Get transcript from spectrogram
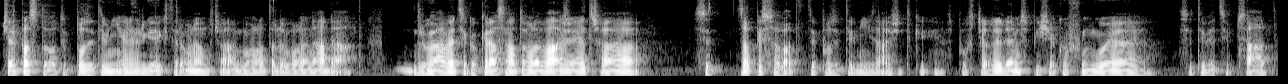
čerpat z toho tu pozitivní energii, kterou nám třeba mohla ta dovolená dát. Druhá věc, jako která se na tohle váže, je třeba si zapisovat ty pozitivní zážitky. Spoustě lidem spíš jako funguje si ty věci psát,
